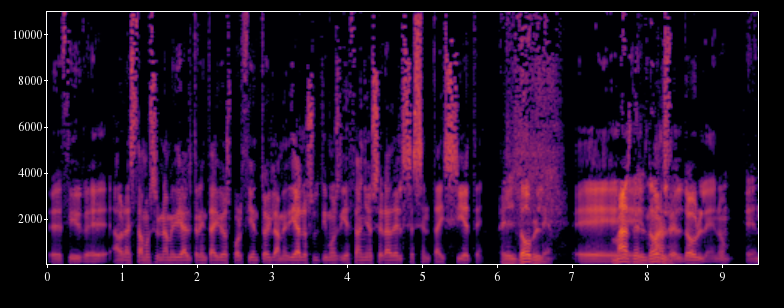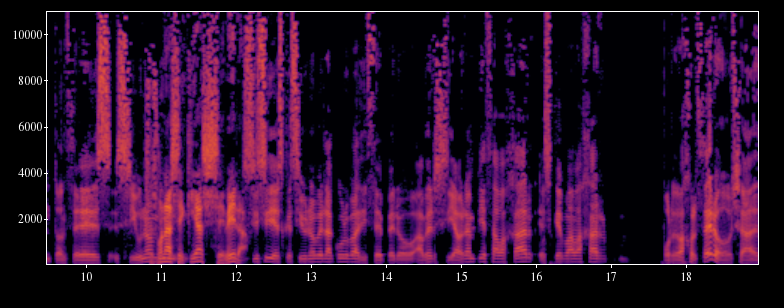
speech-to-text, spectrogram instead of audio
Es decir, eh, ahora estamos en una medida del 32% y la medida de los últimos 10 años era del 67%. El doble. Eh, más del doble. Más del doble, ¿no? Entonces, si uno... es una sequía severa. Sí, sí, es que si uno ve la curva dice, pero a ver, si ahora empieza a bajar, es que va a bajar por debajo del cero. O sea,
